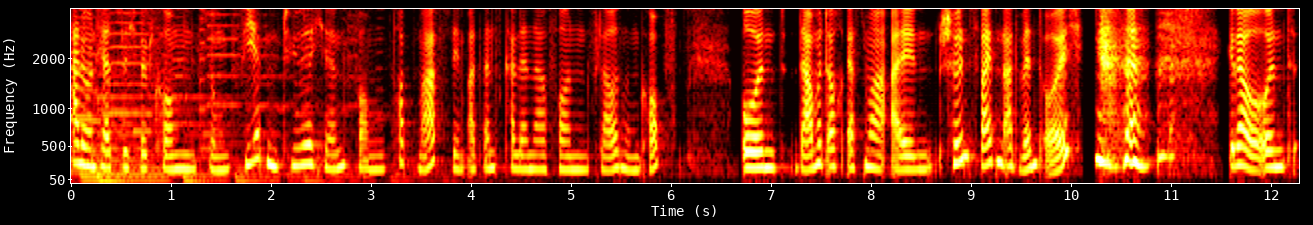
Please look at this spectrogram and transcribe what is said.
Hallo und herzlich willkommen zum vierten Türchen vom Podmas, dem Adventskalender von Flausen im Kopf. Und damit auch erstmal einen schönen zweiten Advent euch. genau, und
